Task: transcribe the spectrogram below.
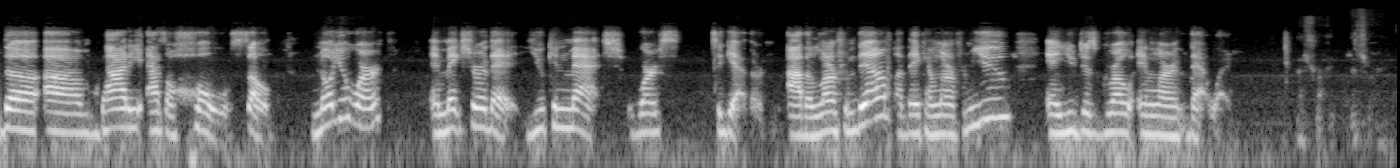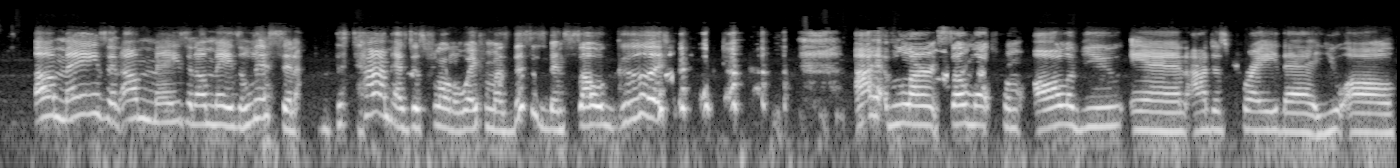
the um, body as a whole. So know your worth and make sure that you can match worth together. Either learn from them or they can learn from you and you just grow and learn that way. That's right. That's right. Amazing amazing amazing. Listen the time has just flown away from us. This has been so good. I have learned so much from all of you, and I just pray that you all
